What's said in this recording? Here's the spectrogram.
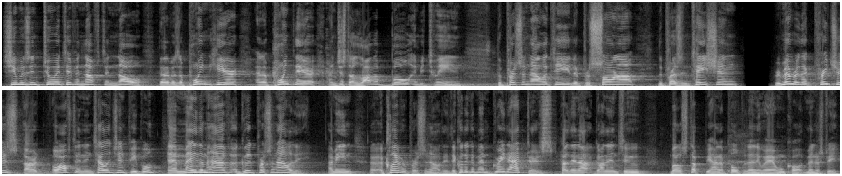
She was intuitive enough to know that there was a point here and a point there and just a lot of bull in between. The personality, the persona, the presentation. Remember that preachers are often intelligent people, and many of them have a good personality. I mean, a clever personality. They could have been great actors had they not gone into, well, stuck behind a pulpit anyway. I won't call it ministry.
